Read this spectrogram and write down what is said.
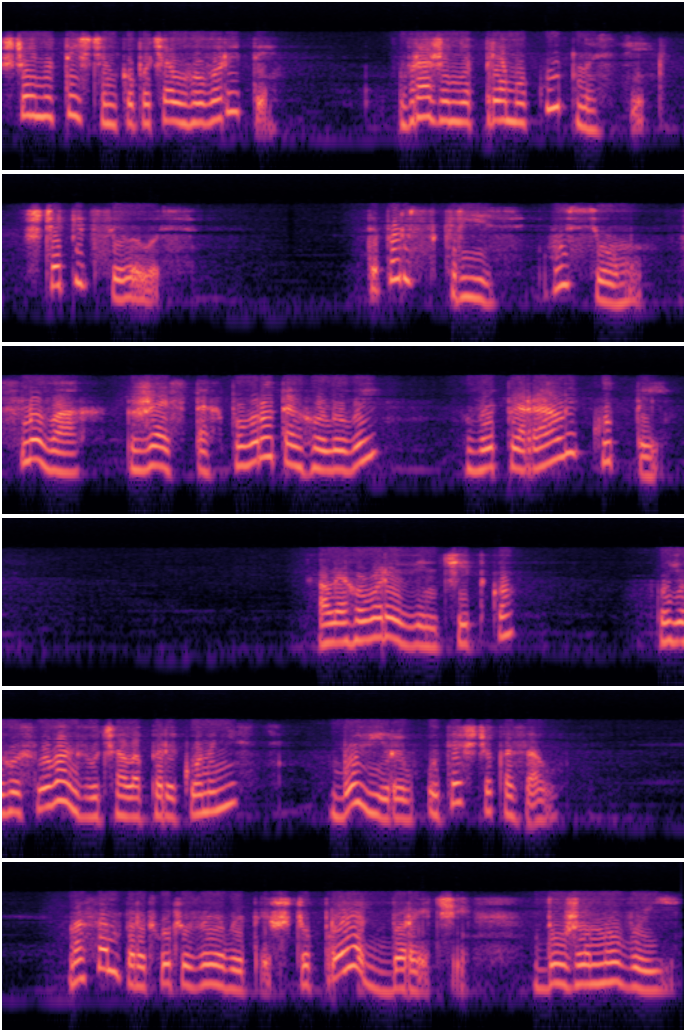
Щойно Тищенко почав говорити, враження прямокутності ще підсилилось. Тепер скрізь, в усьому, словах, жестах, поворотах голови випирали кути. Але говорив він чітко, у його словах звучала переконаність, бо вірив у те, що казав. Насамперед хочу заявити, що проект, до речі, дуже новий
